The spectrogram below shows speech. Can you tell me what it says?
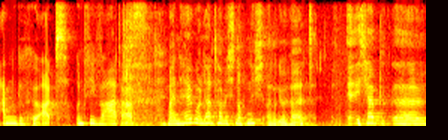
angehört? Und wie war das? Mein Helgoland habe ich noch nicht angehört. Ich habe, äh,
